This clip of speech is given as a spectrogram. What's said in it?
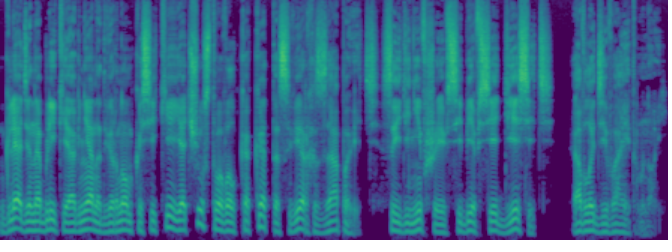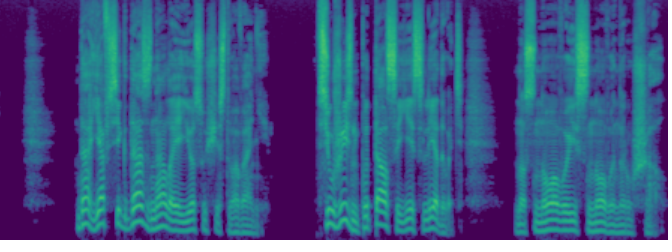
глядя на блики огня на дверном косяке, я чувствовал, как эта сверхзаповедь, соединившая в себе все десять, овладевает мной. Да, я всегда знал о ее существовании. Всю жизнь пытался ей следовать, но снова и снова нарушал.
